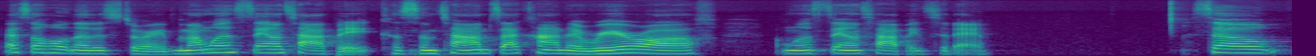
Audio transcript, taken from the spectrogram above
that's a whole nother story. But I'm going to stay on topic because sometimes I kind of rear off. I'm going to stay on topic today. So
